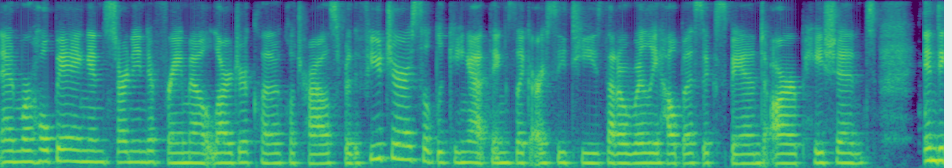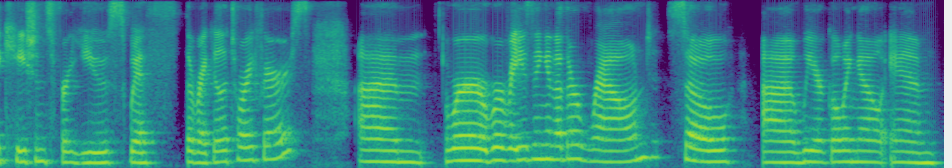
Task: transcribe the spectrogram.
and we're hoping and starting to frame out larger clinical trials for the future. So, looking at things like RCTs that'll really help us expand our patient indications for use with the regulatory affairs. Um, we're we're raising another round, so uh, we are going out and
